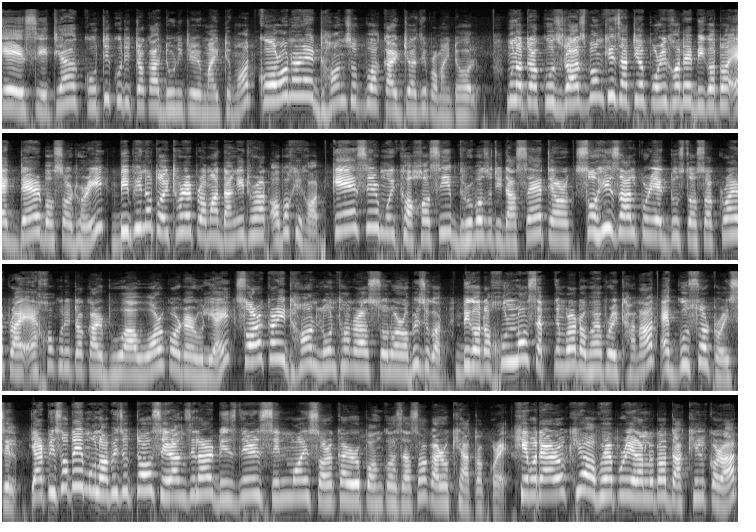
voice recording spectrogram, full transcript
কে এ চি এতিয়া কোটি কোটি টকা দুৰ্নীতিৰ মাধ্যমত কৰোণাৰে ধন চপোৱা কাৰ্য আজি প্ৰমাণিত হ'ল। মূলতঃ কোচ ৰাজবংশী জাতীয় পৰিষদে বিগত এক ডেৰ বছৰ ধৰি বিভিন্ন তথ্যৰে প্ৰমাণ দাঙি ধৰাত অৱশেষত কে এ চিৰ মুখ্য সচিব ধ্ৰুৱজ্যোতি দাসে তেওঁৰ চহী জাল কৰি এক দুষ্ট চক্ৰই প্ৰায় এশ কোটি টকাৰ ভুৱা ৱৰ্ক অৰ্ডাৰ উলিয়াই চৰকাৰী ধন লুণ্ঠনৰাজ চলোৱাৰ অভিযোগত বিগত ষোল্ল ছেপ্টেম্বৰত অভয়পুৰী থানাত এক গোচৰ তৰিছিল। ইয়াৰ পিছতেই মূল অভিযুক্ত চিৰাং জিলাৰ বিজনীৰ চিন্ময় চৰকাৰ আৰু পংকজ দাসক আৰক্ষীয়ে আটক কৰে। সেইমতে আৰক্ষীয়ে অভয়পুৰী আদালতত দাখিল কৰাত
